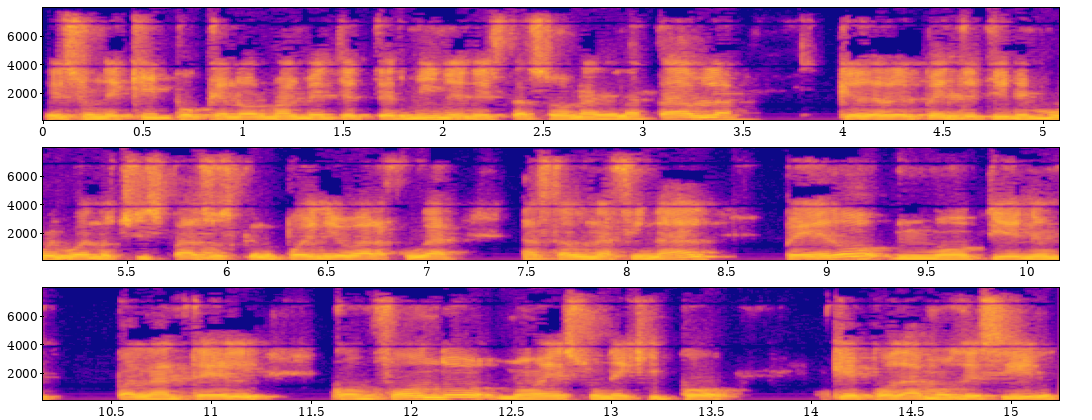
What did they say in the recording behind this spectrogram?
Es un equipo que normalmente termina en esta zona de la tabla que de repente tiene muy buenos chispazos que lo pueden llevar a jugar hasta una final, pero no tiene un plantel con fondo, no es un equipo que podamos decir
